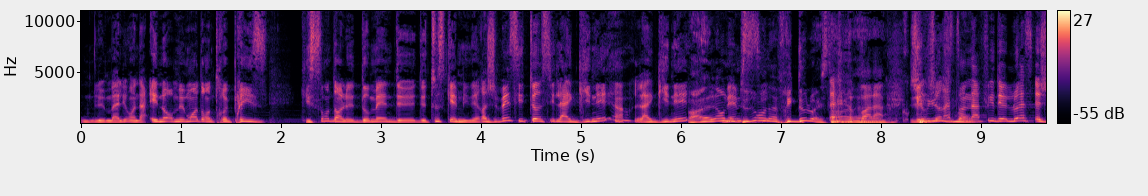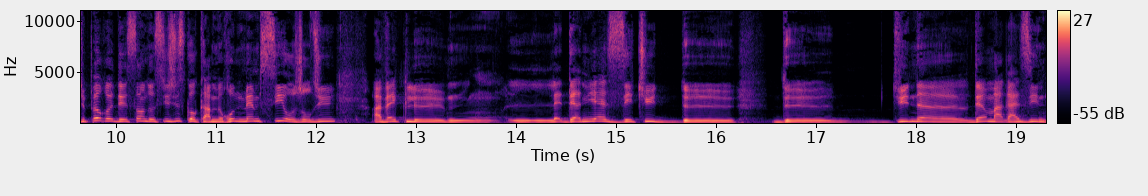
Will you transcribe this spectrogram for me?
le Mali, on a énormément d'entreprises qui sont dans le domaine de, de tout ce qui est minéral. Je vais citer aussi la Guinée, hein, la Guinée. Bah, Là, on est toujours si- en Afrique de l'Ouest. hein, voilà. euh, Je, je reste en Afrique de l'Ouest et je peux redescendre aussi jusqu'au Cameroun, même si aujourd'hui, avec le, les dernières études de, de, d'une, euh, d'un magazine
